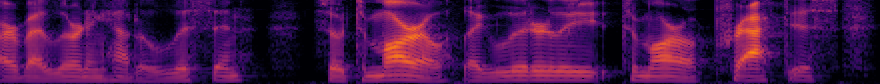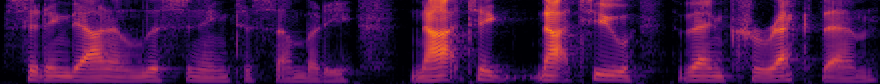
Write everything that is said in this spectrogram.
are by learning how to listen so tomorrow, like literally tomorrow, practice sitting down and listening to somebody, not to not to then correct them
